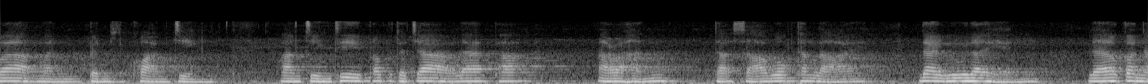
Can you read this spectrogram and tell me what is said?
ว่ามันเป็นความจริง ความจริงที่พระพุทธเจ้าและพระอาหารหันต ตสาวกทั้งหลาย ได้รู้ได้เห็น แล้วก็น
